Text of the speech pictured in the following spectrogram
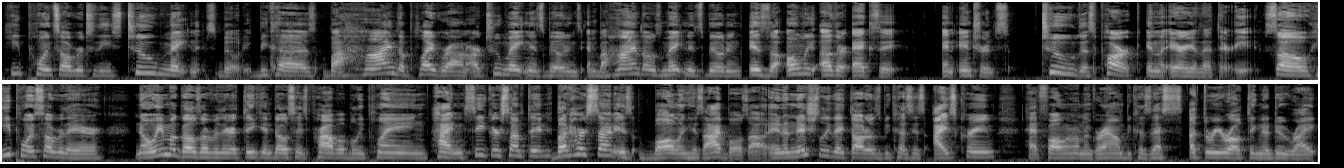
he points over to these two maintenance buildings because behind the playground are two maintenance buildings, and behind those maintenance buildings is the only other exit and entrance to this park in the area that they're in. So he points over there. Noema goes over there thinking Dulce's probably playing hide and seek or something, but her son is bawling his eyeballs out. And initially they thought it was because his ice cream had fallen on the ground because that's a three year old thing to do, right?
